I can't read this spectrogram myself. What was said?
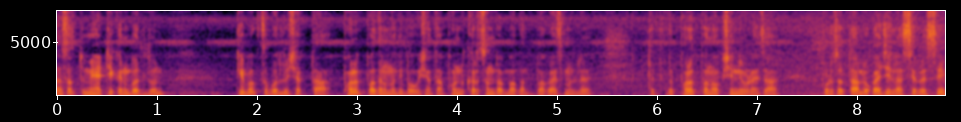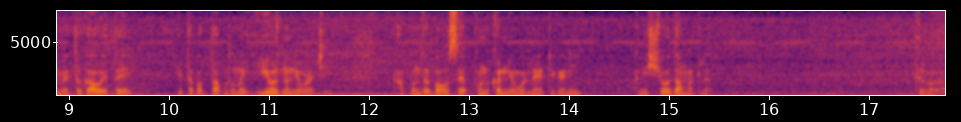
तसंच तुम्ही ह्या ठिकाणी बदलून ठिबकचं बदलू शकता फलोत्पादनमध्ये बघू शकता. फंडकर समजा बघा बघायचं म्हटलं तर तिथं फलोत्पादन ऑप्शन निवडायचा. पुढचा तालुका जिल्हा सगळं सेम येतं गाव येते इथं फक्त आपलं मग योजना निवडायची. आपण जर भाऊसाहेब फुंडकर निवडलं या ठिकाणी आणि शोधा म्हटलं तर बघा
